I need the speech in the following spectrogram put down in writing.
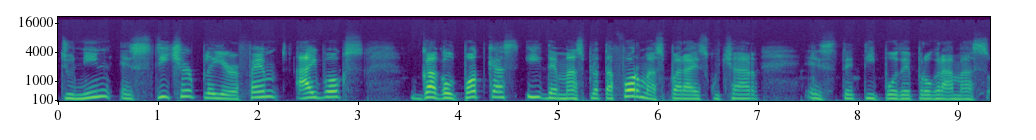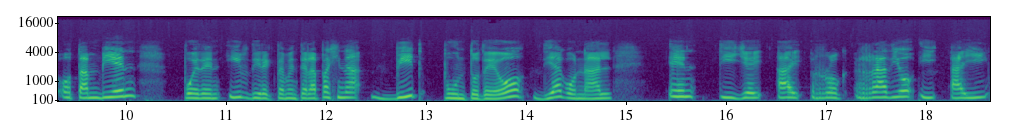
TuneIn, Stitcher, Player FM, iBox, Google Podcast y demás plataformas para escuchar este tipo de programas. O también pueden ir directamente a la página bit.do diagonal en TJI Rock Radio y ahí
